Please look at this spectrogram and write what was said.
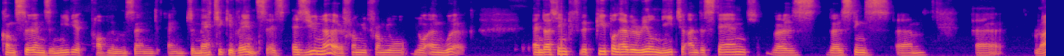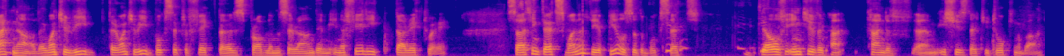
concerns, immediate problems, and and dramatic events, as as you know from from your your own work and I think that people have a real need to understand those those things um, uh, right now. They want to read they want to read books that reflect those problems around them in a fairly direct way. So I think that's one of the appeals of the books that delve into the kind of um, issues that you're talking about.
